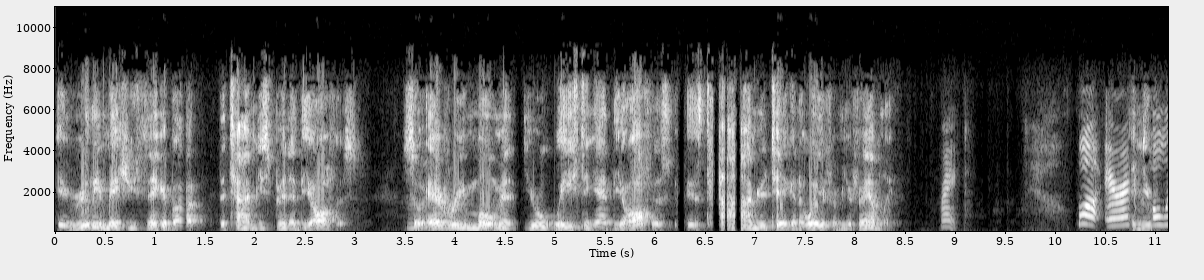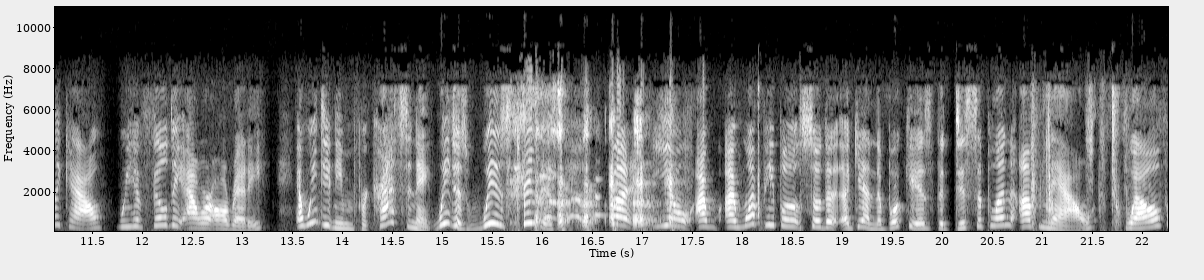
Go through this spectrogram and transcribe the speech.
it really makes you think about the time you spend at the office. So mm-hmm. every moment you're wasting at the office is time you're taking away from your family. Right. Well, Eric, holy cow, we have filled the hour already, and we didn't even procrastinate. We just whizzed through this. but, you know, I, I want people, so that, again, the book is The Discipline of Now 12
